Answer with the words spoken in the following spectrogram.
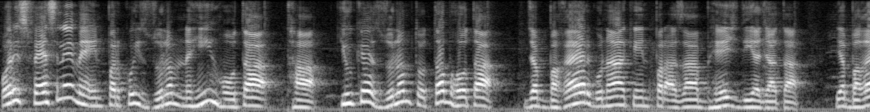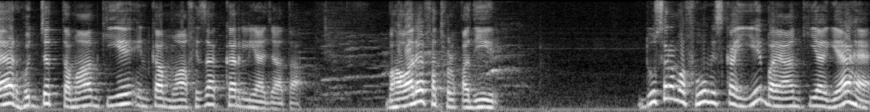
اور اس فیصلے میں ان پر کوئی ظلم نہیں ہوتا تھا، کیونکہ ظلم تو تب ہوتا جب بغیر گناہ کے ان پر عذاب بھیج دیا جاتا یا بغیر حجت تمام کیے ان کا مواخذہ کر لیا جاتا۔ بحوال فتح القدیر۔ دوسرا مفہوم اس کا یہ بیان کیا گیا ہے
